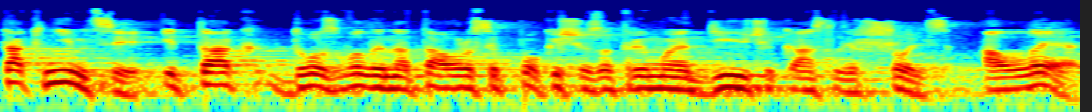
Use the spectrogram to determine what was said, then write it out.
Так, німці і так дозволи на Тауруси поки що затримує діючий канцлер Шольц. Але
